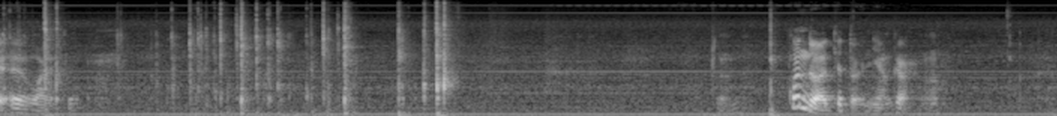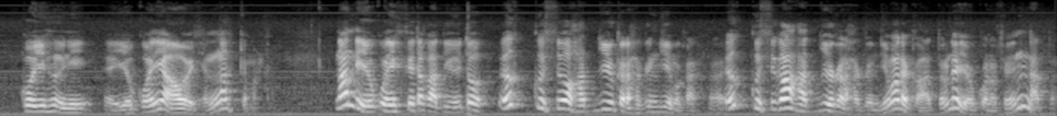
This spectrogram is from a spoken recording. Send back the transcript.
で、終わりです。今度はちょっと200かな。こういうふうに横に青い線が引けました。なんで横に引けたかというと、X を80から120まで変わった。X が80から120まで変わったので横の線になった。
